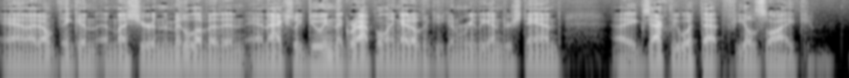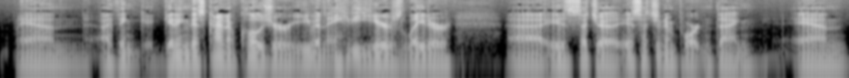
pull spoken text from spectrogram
And I don't think, in, unless you're in the middle of it and, and actually doing the grappling, I don't think you can really understand uh, exactly what that feels like. And I think getting this kind of closure, even 80 years later, uh, is such a is such an important thing. And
